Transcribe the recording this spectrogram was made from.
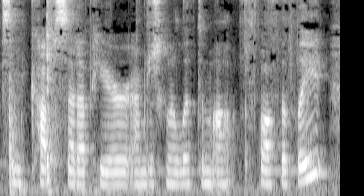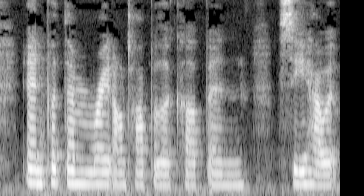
some cups set up here. I'm just gonna lift them off, off the plate and put them right on top of the cup and see how it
